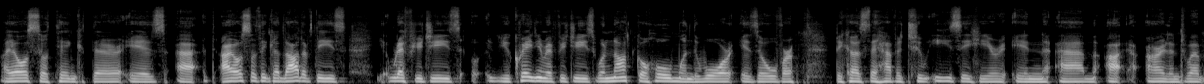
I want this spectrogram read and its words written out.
I also think there is, uh, I also think a lot of these refugees, Ukrainian refugees, will not go home when the war is over because they have it too easy easy here in um, Ireland. Well,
